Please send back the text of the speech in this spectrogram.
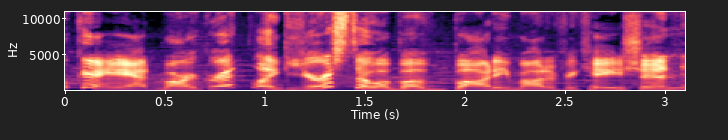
Okay, Aunt Margaret, like you're so above body modification.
